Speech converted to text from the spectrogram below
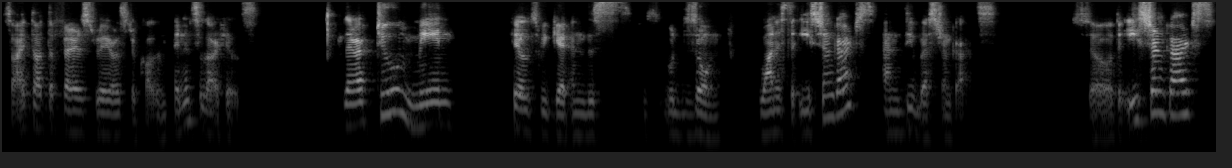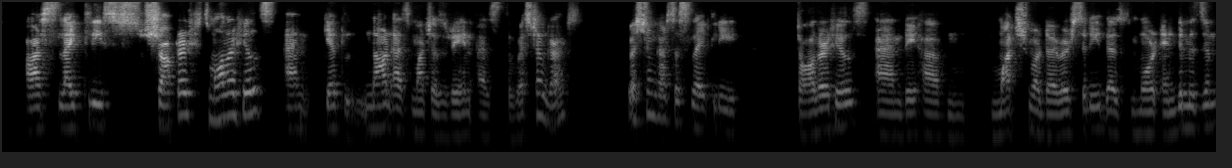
So I thought the fairest way was to call them peninsular hills. There are two main hills we get in this zone. One is the Eastern Ghats and the Western Ghats. So the Eastern Ghats are slightly shorter, smaller hills and get not as much as rain as the Western Ghats. Western Ghats are slightly taller hills and they have much more diversity. There's more endemism,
